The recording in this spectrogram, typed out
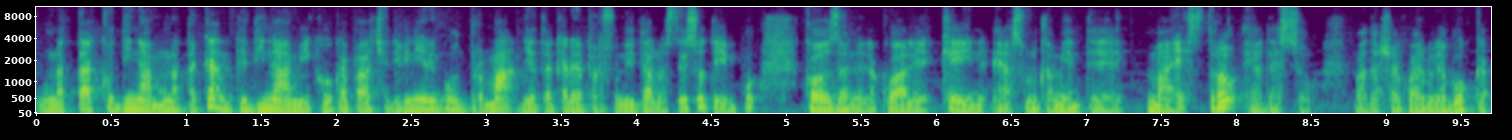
un, attacco dinam- un attaccante dinamico capace di venire incontro ma di attaccare a profondità allo stesso tempo cosa nella quale Kane è assolutamente maestro e adesso vado a sciacquarmi la bocca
